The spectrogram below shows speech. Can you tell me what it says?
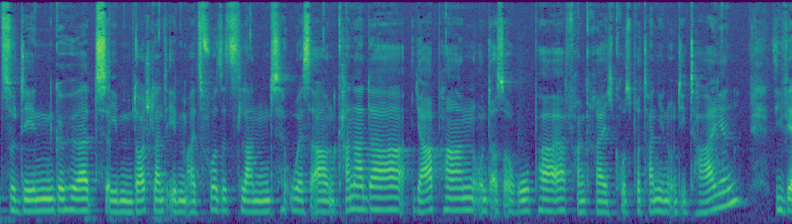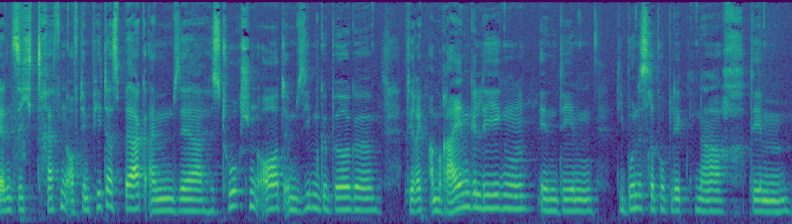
Zu denen gehört eben Deutschland eben als Vorsitzland USA und Kanada, Japan und aus Europa Frankreich, Großbritannien und Italien. Sie werden sich treffen auf dem Petersberg, einem sehr historischen Ort im Siebengebirge, direkt am Rhein gelegen, in dem die Bundesrepublik nach dem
